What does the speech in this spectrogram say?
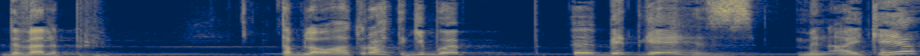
developer طب لو هتروح تجيب ويب بيت جاهز من ايكيا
